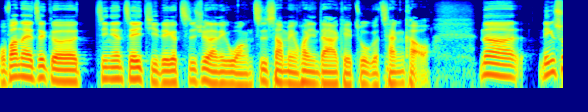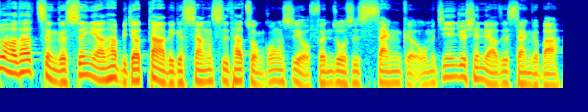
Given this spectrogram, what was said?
我放在这个今天这一集的一个资讯栏的一个网址上面，欢迎大家可以做个参考。那林书豪他整个生涯他比较大的一个伤势，他总共是有分作是三个，我们今天就先聊这三个吧。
